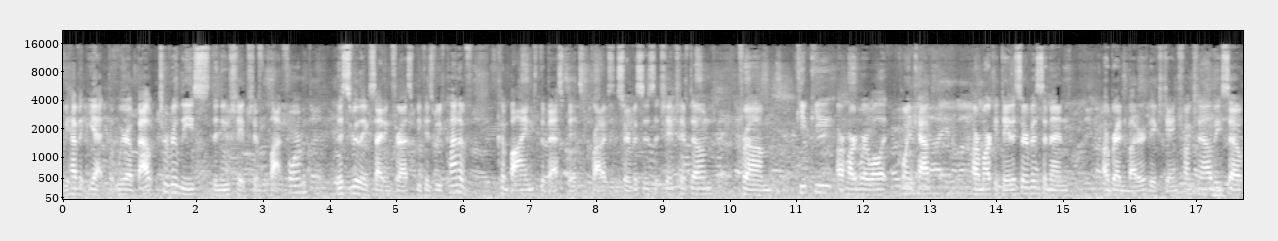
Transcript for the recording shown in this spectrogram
we haven't yet, but we're about to release the new Shapeshift platform. This is really exciting for us because we've kind of combined the best bits of products and services that Shapeshift owned from KeepKey, our hardware wallet, CoinCap, our market data service, and then our bread and butter, the exchange functionality. So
